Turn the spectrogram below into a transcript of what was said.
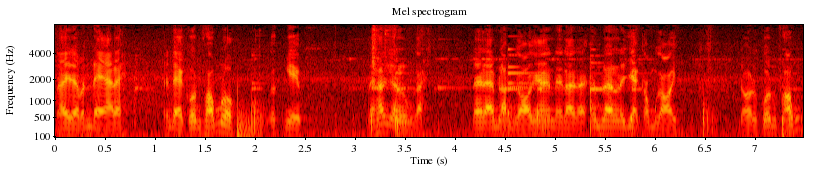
Đây là bánh đè đây. Bánh đè của anh phóng luôn rất nhiều. Đây hết ra luôn coi. Đây là em làm rồi nha đây là em lên là gia công rồi rồi của anh phóng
